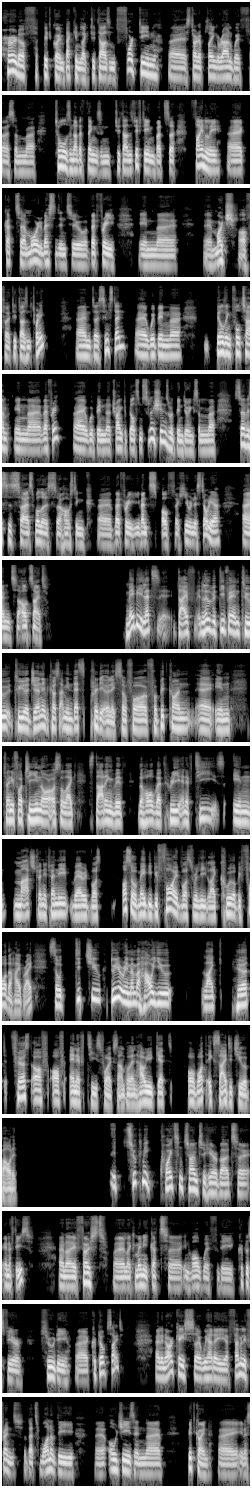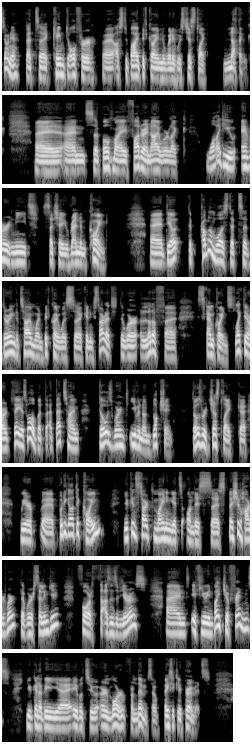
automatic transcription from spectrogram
heard of Bitcoin back in like 2014. Uh, started playing around with uh, some uh, tools and other things in 2015, but finally got more invested into Web3 in uh, March of uh, 2020. And uh, since then, we've been building full time in Web3. Uh, we've been uh, trying to build some solutions. We've been doing some uh, services as well as hosting Web3 events both here in Estonia and outside. Maybe let's dive a little bit deeper into to your journey because I mean that's pretty early. So for for Bitcoin in 2014 or also like starting with the whole Web3 NFTs in March 2020, where it was also maybe before it was really like cool or before the hype, right? So did you do you remember how you like heard first of of NFTs, for example, and how you get or what excited you about it? It took me quite some time to hear about uh, NFTs. And I first, uh, like many, got uh, involved with the cryptosphere through the uh, crypto site. And in our case, uh, we had a, family friend that's one of the uh, OGs in Bitcoin in Estonia that came to offer us to buy Bitcoin when it was just like nothing. and so both my father and I were like, why do you ever need such a random coin? Uh, the the problem was that uh, during the time when Bitcoin was uh, getting started, there were a lot of uh, scam coins, like there are today as well. But at that time, those weren't even on blockchain. Those were just like uh, we are uh, putting out a coin. You can start mining it on this special hardware that we're selling you for thousands of euros. And if you invite your friends, you're going to be able to earn more from them. So basically pyramids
